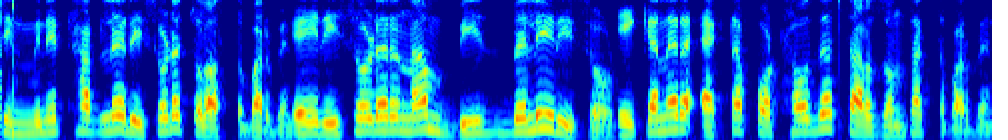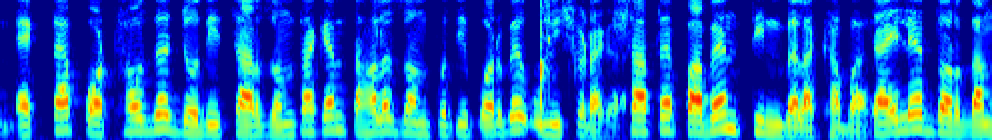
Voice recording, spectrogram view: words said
তিন মিনিট হাঁটলে রিসোর্টে চলে আসতে পারবেন। এই রিসোর্টের নাম বিচ ভ্যালি রিসোর্ট এইখানের একটা পট হাউসে চারজন থাকতে পারবেন। একটা পট হাউসে যদি চারজন থাকেন, তাহলে জনপ্রতি পড়বে উনিশশো টাকা। সাথে পাবেন তিন বেলা খাবার। চাইলে দরদাম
